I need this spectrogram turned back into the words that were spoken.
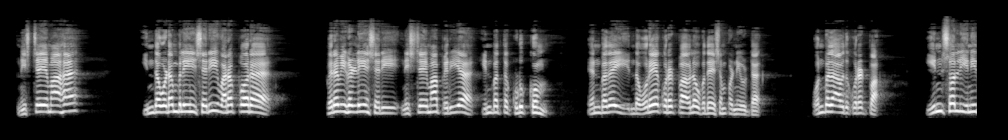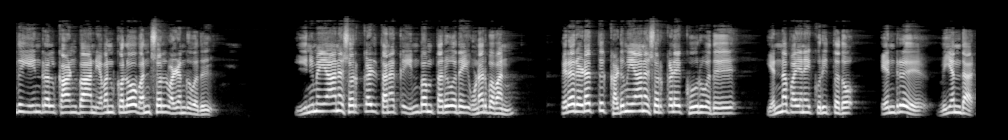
நிச்சயமாக இந்த உடம்புலையும் சரி வரப்போகிற பிறவிகள்லையும் சரி நிச்சயமாக பெரிய இன்பத்தை கொடுக்கும் என்பதை இந்த ஒரே குரட்பாவில் உபதேசம் பண்ணிவிட்டார். ஒன்பதாவது குரட்பா இன்சொல் இனிது ஈன்றல் காண்பான் எவன்கொலோ வன்சொல் வழங்குவது. இனிமையான சொற்கள் தனக்கு இன்பம் தருவதை உணர்பவன் பிறரிடத்து கடுமையான சொற்களை கூறுவது என்ன பயனை குறித்ததோ என்று வியந்தார்.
